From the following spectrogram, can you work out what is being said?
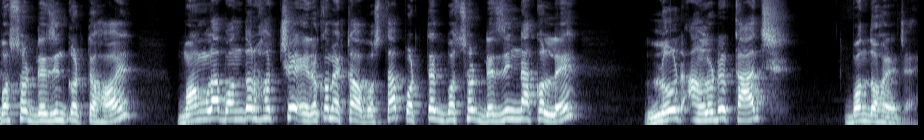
বছর ড্রেজিং করতে হয়। মংলা বন্দর হচ্ছে এরকম একটা অবস্থা, প্রত্যেক বছর ড্রেজিং না করলে লোড আনলোডের কাজ বন্ধ হয়ে যায়,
